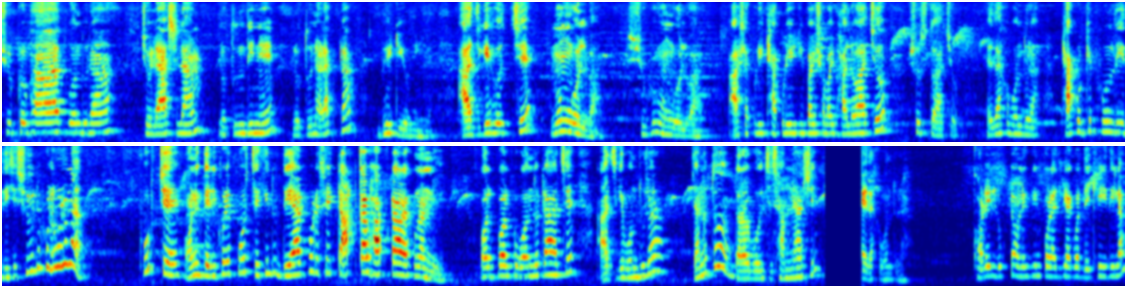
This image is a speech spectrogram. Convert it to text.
সুপ্রভাত, বন্ধুরা। চলে আসলাম নতুন দিনে, নতুন আর একটা ভিডিও নিয়ে। আজকে হচ্ছে মঙ্গলবার, শুভ মঙ্গলবার। আশা করি ঠাকুরের কৃপায় সবাই ভালো আছো, সুস্থ আছো। এ দেখো বন্ধুরা, ঠাকুরকে ফুল দিয়ে দিয়েছি। শিউলি ফুলগুলো না? ফুটছে, অনেক দেরি করে পড়ছে, কিন্তু দেওয়ার পরে সেই টাটকা ভাবটা আর এখন আর নেই। অল্প অল্প গন্ধটা আছে। আজকে বন্ধুরা, জানো তো তারা বলছি সামনে আসি। এই দেখো বন্ধুরা, ঘরের লুকটা অনেক দিন পর আজকে একবার দেখিয়ে দিলাম।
